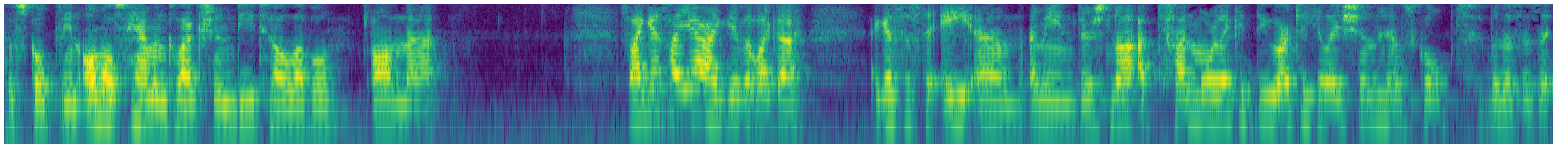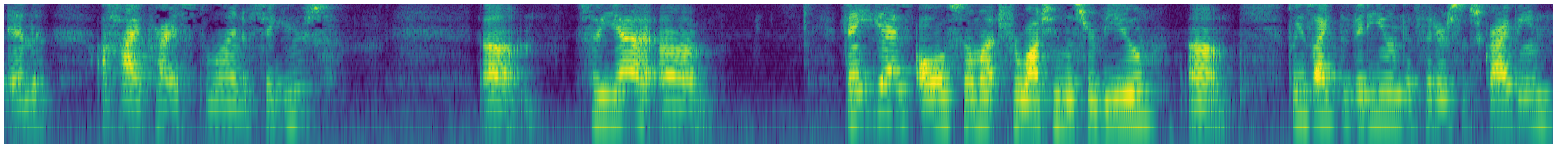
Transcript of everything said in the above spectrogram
the sculpting, almost Hammond Collection detail level on that. So I guess I, yeah, I give it like a, I guess it's to 8. Um, I mean, there's not a ton more they could do articulation and sculpt when this isn't in a high-priced line of figures. Um, so yeah, um, thank you guys all so much for watching this review. Um, please like the video and consider subscribing.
